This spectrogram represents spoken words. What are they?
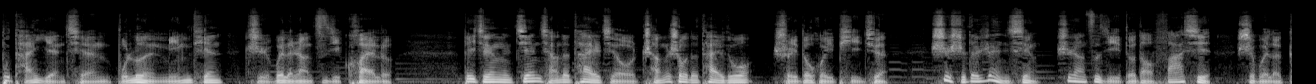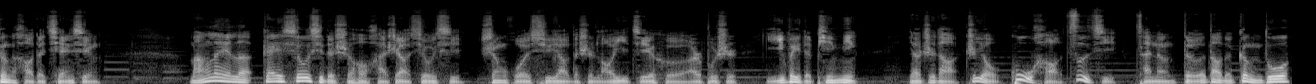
不谈眼前，不论明天，只为了让自己快乐。毕竟坚强的太久，承受的太多，谁都会疲倦。适时的任性是让自己得到发泄，是为了更好的前行。忙累了，该休息的时候还是要休息。生活需要的是劳逸结合，而不是一味的拼命。要知道，只有顾好自己。才能得到的更多，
